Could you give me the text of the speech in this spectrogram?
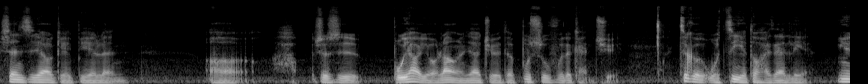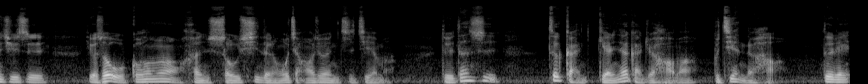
甚至要给别人，呃，好，就是不要有让人家觉得不舒服的感觉。这个我自己都还在练，因为其实有时候我沟通那种很熟悉的人，我讲话就很直接嘛，对。但是这感给人家感觉好吗？不见得好，对不对？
